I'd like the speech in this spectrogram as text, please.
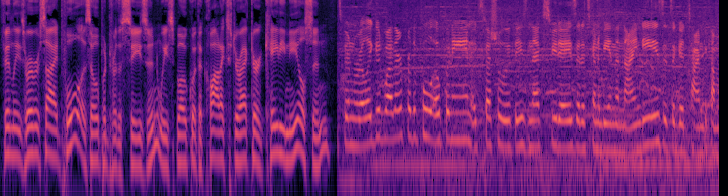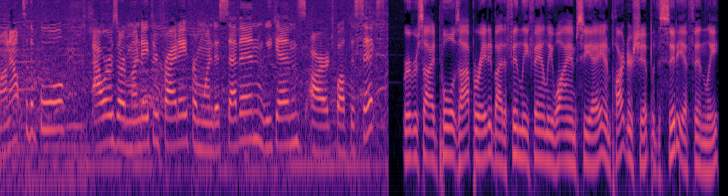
Findlay's Riverside Pool is open for the season. We spoke with aquatics director Katie Nielsen. It's been really good weather for the pool opening, especially with these next few days that it's going to be in the 90s. It's a good time to come on out to the pool. Hours are Monday through Friday from 1 to 7. Weekends are 12 to 6. Riverside Pool is operated by the Findlay Family YMCA in partnership with the City of Findlay.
